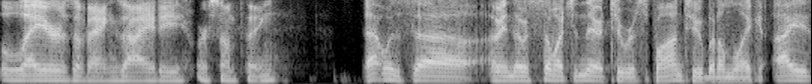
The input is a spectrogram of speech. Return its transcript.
layers of anxiety or something. That was, uh, I mean, there was so much in there to respond to, but I'm like, I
